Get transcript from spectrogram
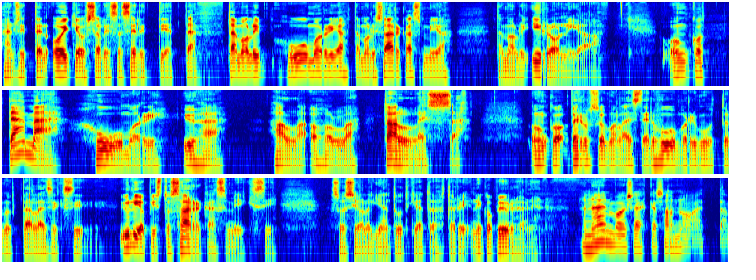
hän sitten oikeussalissa selitti, että tämä oli huumoria, tämä oli sarkasmia, tämä oli ironiaa. Onko tämä huumori yhä halla tallessa? Onko perussuomalaisten huumori muuttunut tällaiseksi yliopistosarkasmiksi, sosiologian tutkijatohtori Niko Pyrhönen? No näin voisi ehkä sanoa, että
